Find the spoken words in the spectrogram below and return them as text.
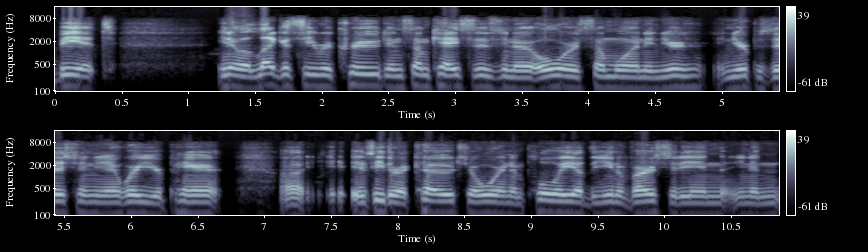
be it you know a legacy recruit in some cases you know or someone in your in your position you know where your parent uh, is either a coach or an employee of the university and you know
